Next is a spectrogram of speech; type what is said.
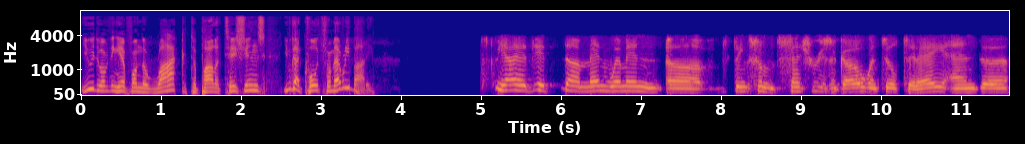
you do everything here from The Rock to politicians. You've got quotes from everybody. Yeah, it, it uh, men, women, uh, things from centuries ago until today, and uh,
